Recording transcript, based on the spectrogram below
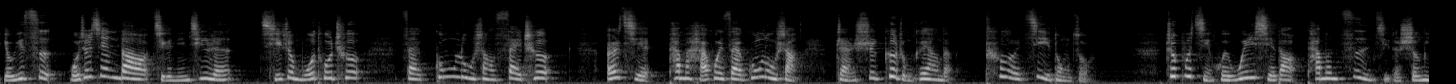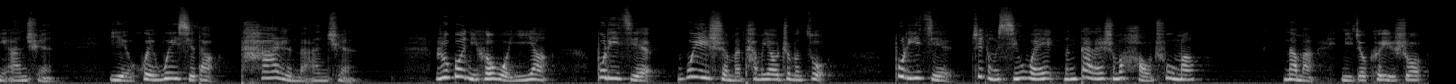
有一次，我就见到几个年轻人骑着摩托车在公路上赛车，而且他们还会在公路上展示各种各样的。特技动作，这不仅会威胁到他们自己的生命安全，也会威胁到他人的安全。如果你和我一样不理解为什么他们要这么做，不理解这种行为能带来什么好处吗？那么你就可以说：“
